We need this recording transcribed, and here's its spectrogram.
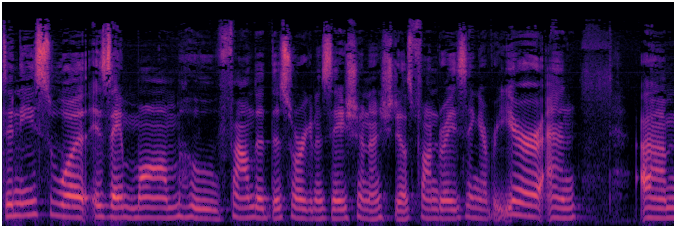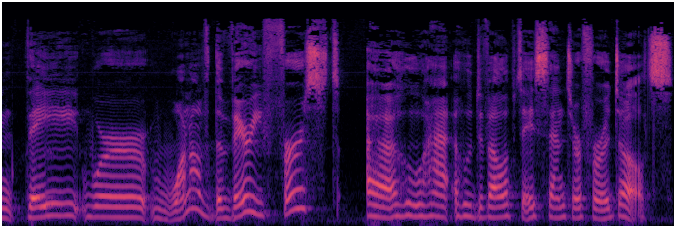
Denise is a mom who founded this organization, and she does fundraising every year. And um, they were one of the very first uh, who ha- who developed a center for adults.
